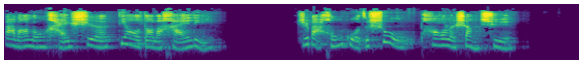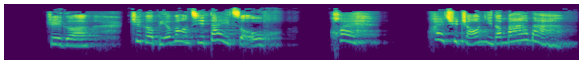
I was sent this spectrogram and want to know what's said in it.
霸王龙还是掉到了海里，只把红果子树抛了上去。这个，这个别忘记带走，快，快去找你的妈妈。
